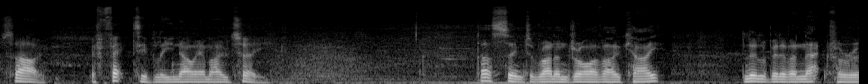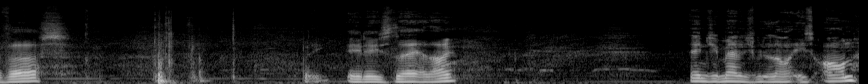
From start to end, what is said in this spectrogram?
So, effectively no MOT. Does seem to run and drive okay. A little bit of a knack for reverse. But it is there though. Engine management light is on.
